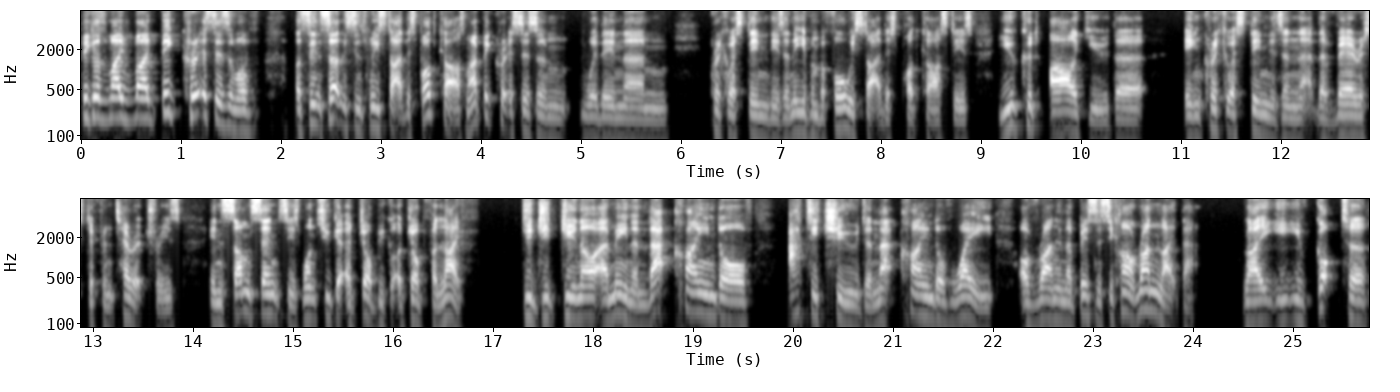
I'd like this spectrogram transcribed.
Because my, my big criticism of, since certainly since we started this podcast, my big criticism within um, Cricket West Indies, and even before we started this podcast, is you could argue that in Cricket West Indies and at the various different territories, in some senses, once you get a job, you've got a job for life. Do, do, do you know what I mean? And that kind of attitude and that kind of way of running a business, you can't run like that. Like you, you've got to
